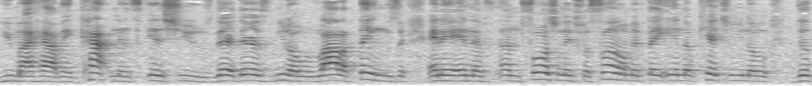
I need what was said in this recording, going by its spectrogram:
you might have incontinence issues. There there's you know a lot of things. And and if, unfortunately for some if they end up catching you know the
